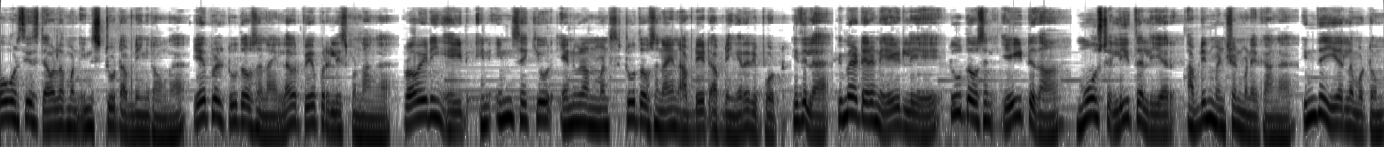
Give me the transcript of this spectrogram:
ஓவர்சீஸ் டெவலப்மெண்ட் இன்ஸ்டியூட் அப்படிங்கிறவங்க ஏப்ரல் டூ தௌசண்ட் நைன்ல ஒரு பேப்பர் ரிலீஸ் பண்ணாங்க. Providing aid in insecure environments two thousand nine update அப்படிங்கிற ரிப்போர்ட் இதில் ஹியூமனிடேரியன் எய்ட்லேயே டூ தௌசண்ட் எயிட் தான் மோஸ்ட் லீத்தல் இயர் அப்படின்னு மென்ஷன் பண்ணியிருக்காங்க இந்த இயர்ல மட்டும்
